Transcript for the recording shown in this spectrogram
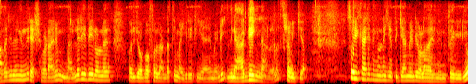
അവരിൽ നിന്ന് രക്ഷപ്പെടാനും നല്ല രീതിയിലുള്ള ഒരു ജോബ് ഓഫർ കണ്ടെത്തി മൈഗ്രേറ്റ് ചെയ്യാനും വേണ്ടി ഇതിനെ ആഗ്രഹിക്കുന്ന ആളുകൾ ശ്രമിക്കുക. സോ ഈ കാര്യം നിങ്ങളിലേക്ക് എത്തിക്കാൻ വേണ്ടിയുള്ളതായിരുന്നു ഇന്നത്തെ വീഡിയോ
